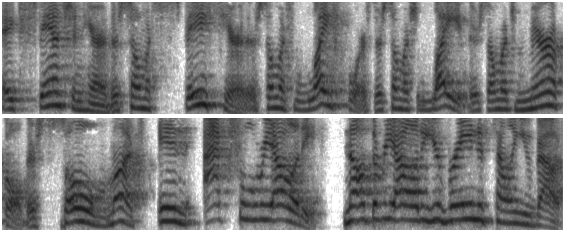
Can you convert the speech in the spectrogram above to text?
expansion here. There's so much space here. There's so much life force. There's so much light. There's so much miracle. There's so much in actual reality, not the reality your brain is telling you about,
